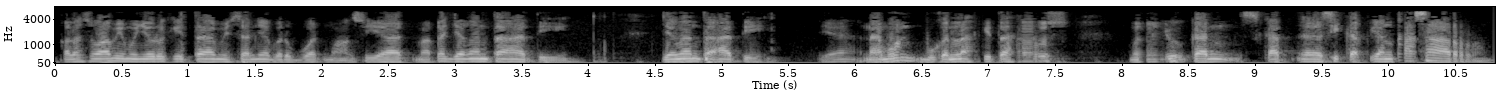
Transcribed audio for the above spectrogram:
Kalau suami menyuruh kita misalnya berbuat maksiat, maka jangan taati. Jangan taati, ya. Namun bukanlah kita harus menunjukkan eh, sikap yang kasar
